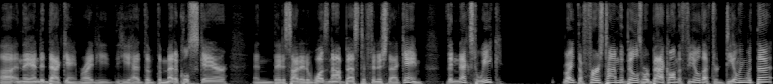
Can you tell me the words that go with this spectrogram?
uh, and they ended that game. Right, he he had the the medical scare, and they decided it was not best to finish that game. The next week, right, the first time the Bills were back on the field after dealing with that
